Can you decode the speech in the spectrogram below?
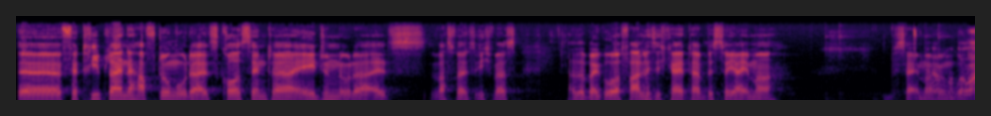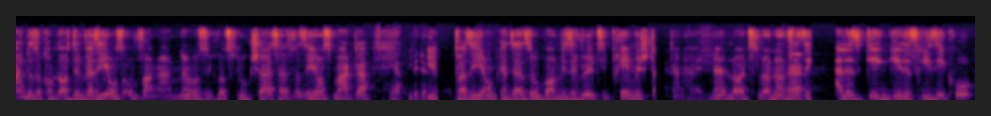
äh, Vertriebler in der Haftung oder als Callcenter-Agent oder als was weiß ich was. Also bei grober Fahrlässigkeit, da bist du ja immer. Bist ja immer ja, irgendwo. Kommt an, das kommt auf den Versicherungsumfang an. Ne? Muss ich kurz klugscheißen als Versicherungsmakler. Ja, bitte. Die Versicherung kannst du ja so bauen, wie sie will. Die Prämie steigt dann halt. Ne? Lloyds London ja. versichert alles gegen jedes Risiko.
